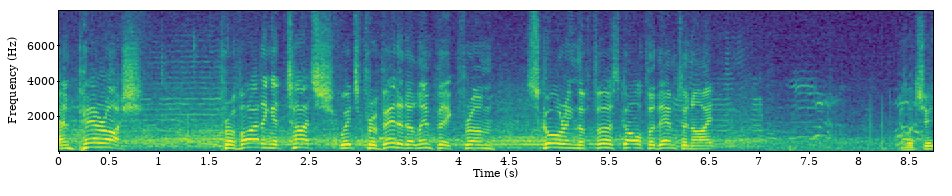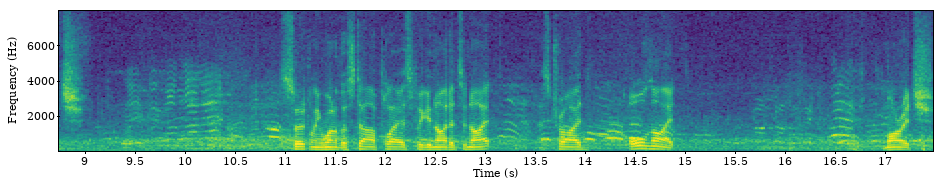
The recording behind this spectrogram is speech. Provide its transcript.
And Perosh providing a touch which prevented Olympic from scoring the first goal for them tonight. Milicic, certainly one of the star players for United tonight, has tried all night Moric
